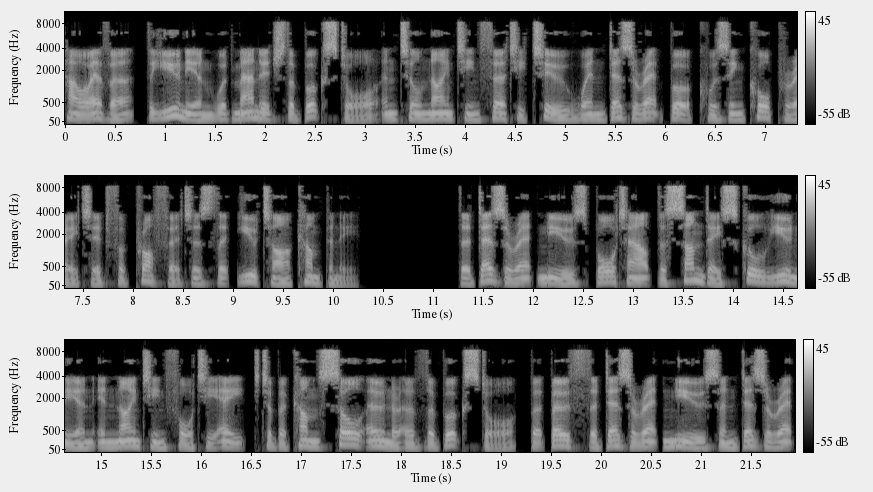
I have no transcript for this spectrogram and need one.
However, the union would manage the bookstore until 1932 when Deseret Book was incorporated for profit as the Utah Company. The Deseret News bought out the Sunday School Union in 1948 to become sole owner of the bookstore, but both the Deseret News and Deseret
